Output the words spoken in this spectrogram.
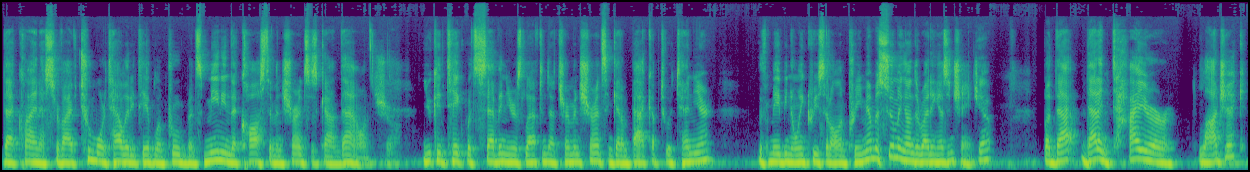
that client has survived two mortality table improvements, meaning the cost of insurance has gone down. Sure. You can take what's seven years left in that term insurance and get them back up to a 10 year with maybe no increase at all in premium, assuming underwriting hasn't changed. Yeah. But that that entire logic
